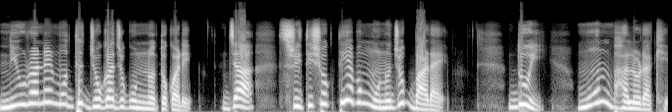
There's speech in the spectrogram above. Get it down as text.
নিউরনের মধ্যে যোগাযোগ উন্নত করে, যা স্মৃতিশক্তি এবং মনোযোগ বাড়ায়। দুই, মন ভালো রাখে।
